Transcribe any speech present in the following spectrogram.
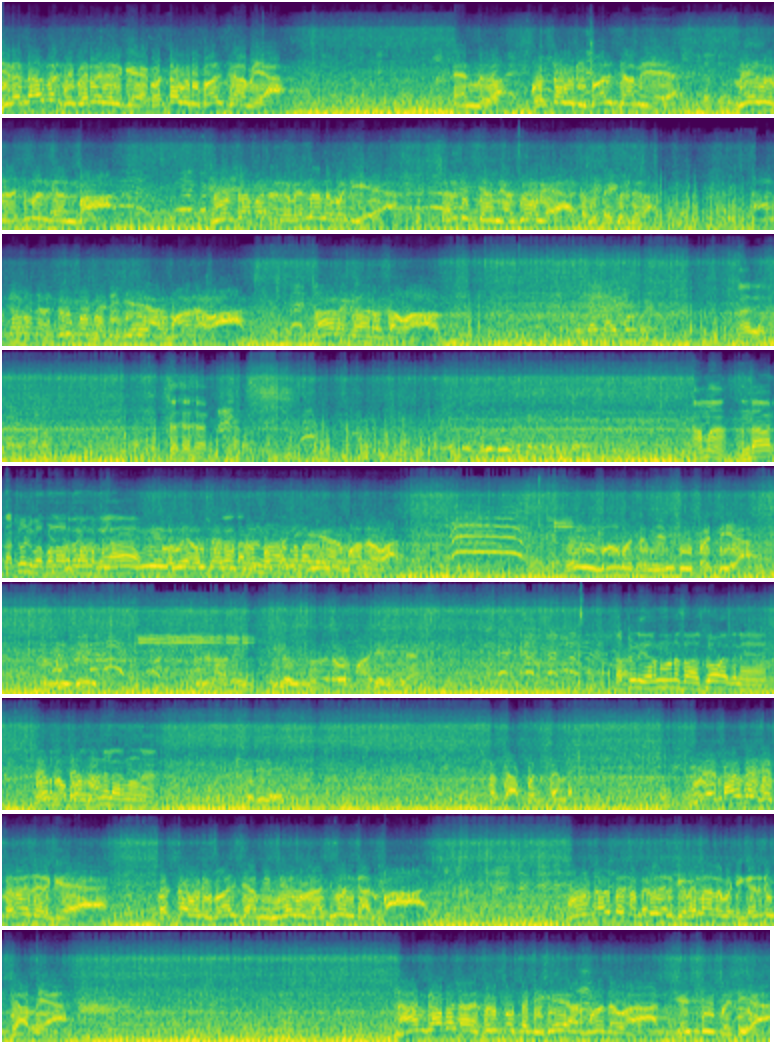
இரண்டாவது பரிசு பெறுவதற்கு கொட்டாக்குடி பால்சாமியா? என்பதா கொட்டாக்குடி பால்சாமி மேலூர் அஜ்மல் கான்பா மூன்றாவதாக வெள்ளாளப்பட்டி. கரடிச்சாமி அசோக. தம்பி போய்க்கு வந்துடலாம் நான்காவதாக திருப்பப்பட்டி கே ஆர் மாதவா நாடகார தவா யாரு? ஆமாம் அந்த அவர் தட்டுமணி வண்டி பணம் வரதுலாம் மக்களா மாவட்டம் எம்பி பட்டியா ஒரு மாதிரி இருக்கிறேன் தட்டு வண்டி இறங்கணுன்னு ஸ்லோவாக இருந்தேனே ரோடு மண்ணில் இறங்கணுண்ணே தெரியல அப்பன் பண்ணேன் இரண்டாவது பரிசு பெறுவதற்கு கொட்டகுடி பால்சாமி மேலூர் அஜ்மல் கான் பாய். மூன்றாவது பரிசு பெறுவதற்கு வெள்ளாளப்பட்டி கரடிசாமி நான்காவதாக திருப்பப்பட்டி கே ஆர் மாதவன் எஸ்டி பட்டியா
